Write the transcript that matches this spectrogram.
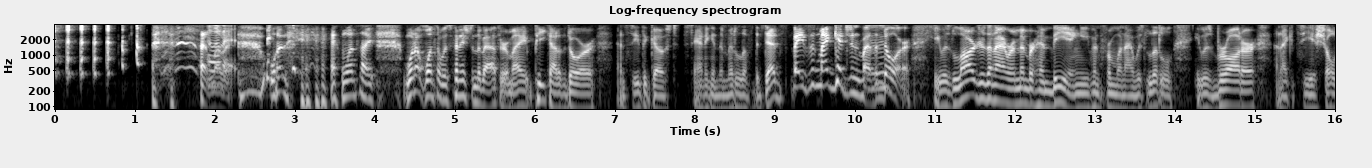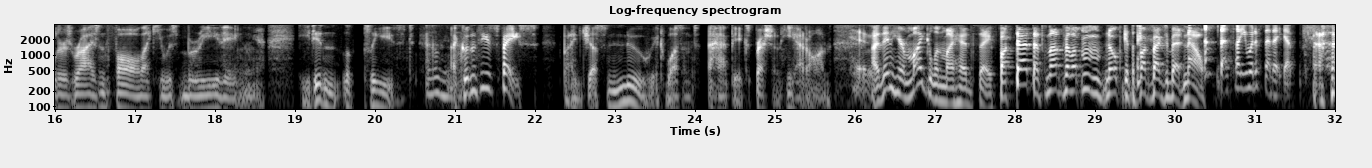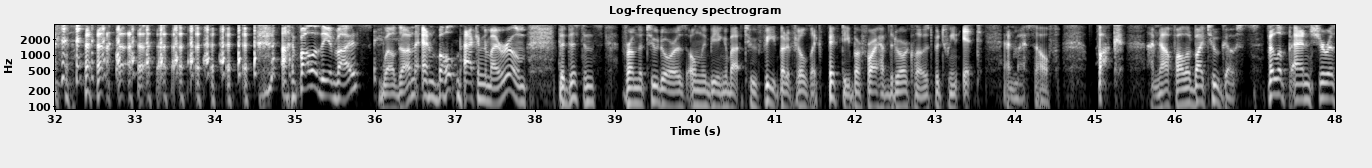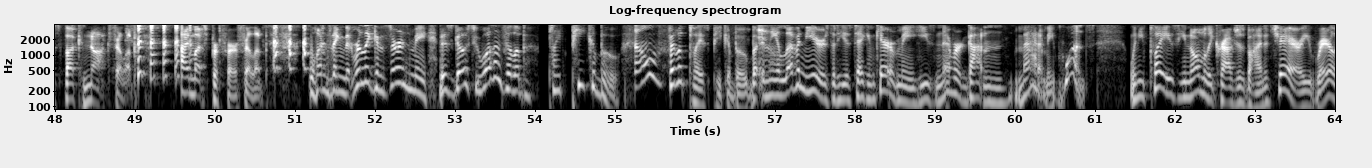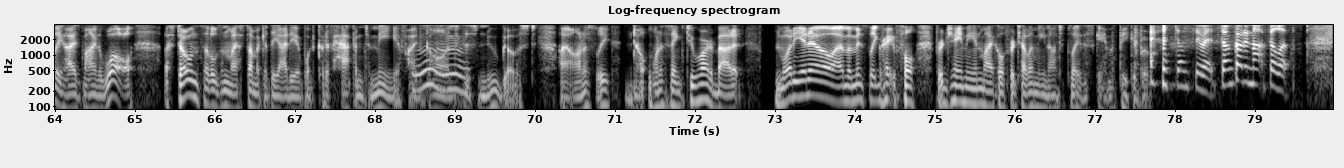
I love love it. Once, once I when I- once I was finished in the bathroom, I peek out of the door and see the ghost standing in the middle of the dead space in my kitchen by the mm. door. He was larger than I remember him being, even from when I was little. He was broader, and I could see his shoulders rise and fall like he was breathing. He didn't look pleased. Oh, I couldn't see his face. But I just knew it wasn't a happy expression he had on. I then hear Michael in my head say, Fuck that, that's not Philip. Mm-mm, nope, get the fuck back to bed now. That's how you would have said it. Yep. I follow the advice, well done, and bolt back into my room. The distance from the two doors only being about two feet, but it feels like 50 before I have the door closed between it and myself. Fuck. I'm now followed by two ghosts Philip and sure as fuck not Philip. I much prefer Philip. One thing that really concerns me this ghost who wasn't Philip played peekaboo. Oh. Philip plays peekaboo, but in the 11 years that he has taken care of me, he's never gotten mad at me once. When he plays, he normally crouches behind a chair. He rarely hides behind a wall. A stone settles in my stomach at the idea of what could have happened to me if I'd gone to this new ghost. I honestly don't want to think too hard about it. What do you know? I'm immensely grateful for Jamie and Michael for telling me not to play this game of peekaboo. Don't do it. Don't go to not Philip.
